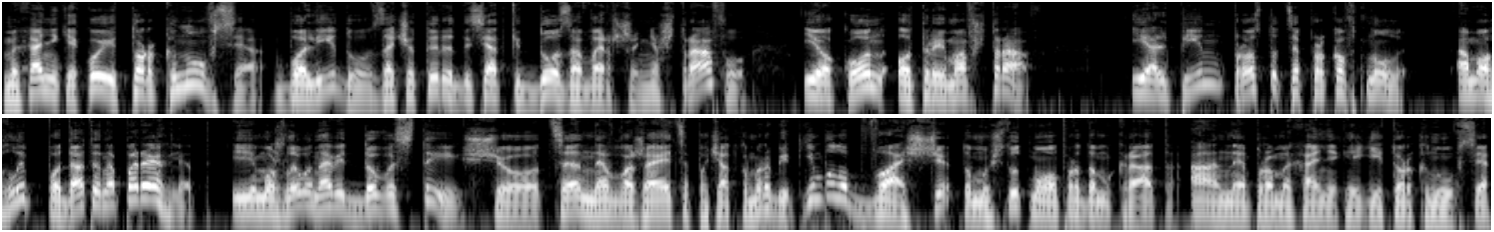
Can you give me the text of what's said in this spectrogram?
механік якої торкнувся боліду за чотири десятки до завершення штрафу, і Окон отримав штраф. І Альпін просто це проковтнули а могли б подати на перегляд і, можливо, навіть довести, що це не вважається початком робіт. Їм було б важче, тому що тут мова про домкрат, а не про механіка, який торкнувся.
